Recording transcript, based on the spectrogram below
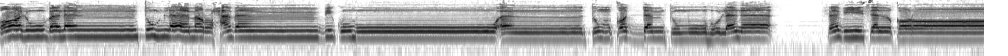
قالوا بل أنتم لا مرحبا بكم أنتم قدمتموه لنا فبيس القرار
